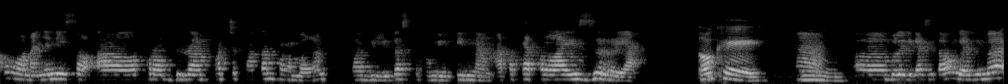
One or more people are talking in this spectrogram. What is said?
aku mau nanya nih soal program percepatan pengembangan kapabilitas kepemimpinan atau catalyzer ya. Oke. Nah, Hmm. eh, boleh dikasih tahu nggak sih Mbak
